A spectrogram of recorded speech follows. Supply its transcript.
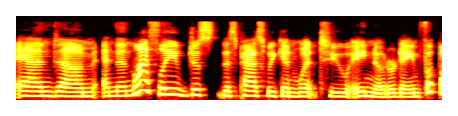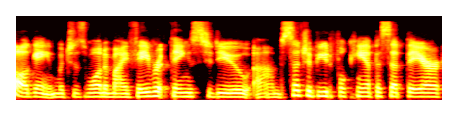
And um, and then lastly, just this past weekend went to a Notre Dame football game, which is one of my favorite things to do. Um, such a beautiful campus up there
